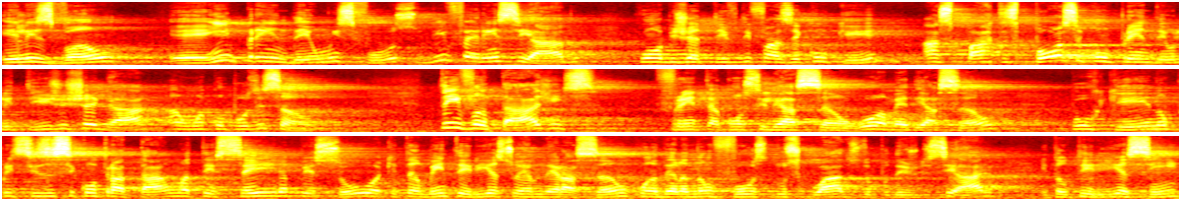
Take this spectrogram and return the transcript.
eles vão é, empreender um esforço diferenciado com o objetivo de fazer com que as partes possam compreender o litígio e chegar a uma composição. Tem vantagens frente à conciliação ou à mediação, porque não precisa se contratar uma terceira pessoa que também teria sua remuneração quando ela não fosse dos quadros do Poder Judiciário, então teria sim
